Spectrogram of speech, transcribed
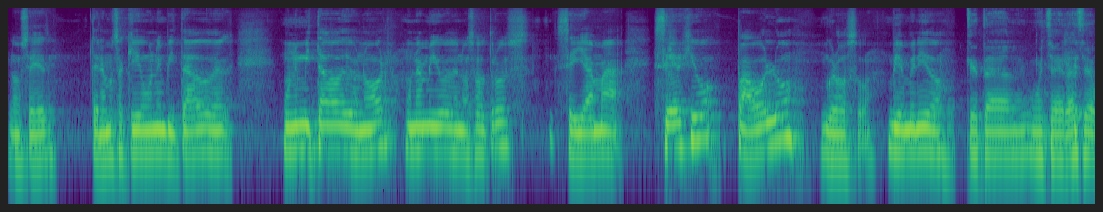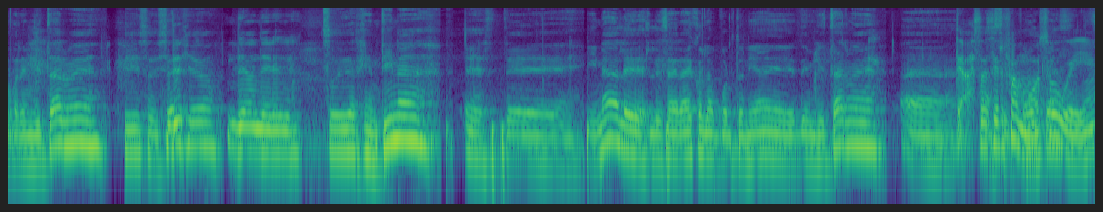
no sé, tenemos aquí un invitado, de, un invitado de honor, un amigo de nosotros, se llama Sergio Paolo Grosso. Bienvenido. ¿Qué tal? Muchas gracias por invitarme. Sí, soy Sergio. ¿De, de dónde eres? Soy de Argentina. Este, y nada, les, les agradezco la oportunidad de, de invitarme. A, Te vas a hacer famoso, güey, ¿eh?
